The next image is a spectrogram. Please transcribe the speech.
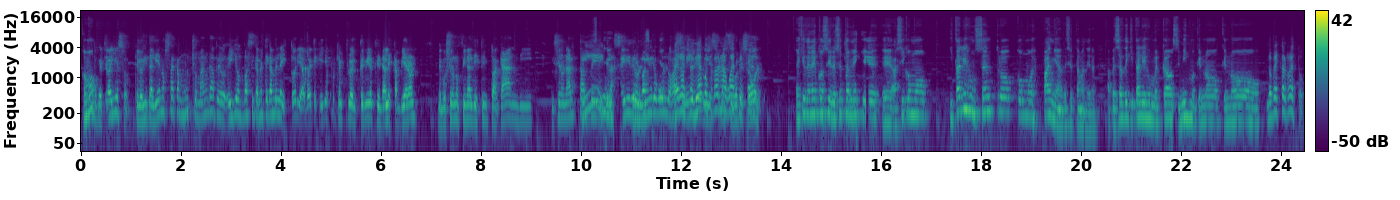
¿Cómo? ¿Tú cachabas eso? Que los italianos sacan mucho manga, pero ellos básicamente cambian la historia. Acuérdate que ellos, por ejemplo, en términos generales cambiaron, le pusieron un final distinto a Candy, hicieron hartas de, de, la serie de los libros, los hacen ellos y les sacan su propio sabor. Hay que tener en consideración también que, eh, así como Italia es un centro como España, de cierta manera, a pesar de que Italia es un mercado en sí mismo que no... Que no, no pesca el resto.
